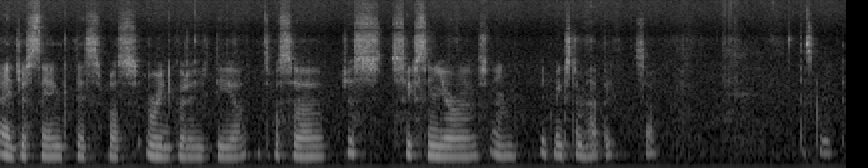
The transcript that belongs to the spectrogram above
I just think this was a really good idea. It was uh, just 16 euros and it makes them happy. So that's great.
